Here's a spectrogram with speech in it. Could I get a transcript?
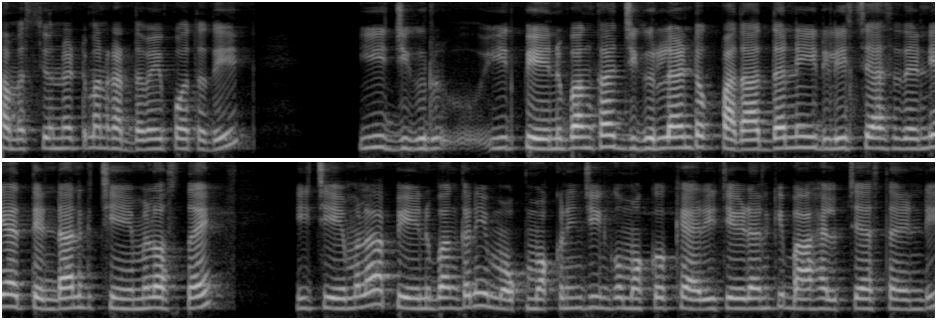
సమస్య ఉన్నట్టు మనకు అర్థమైపోతుంది. ఈ జిగురు ఈ పేనుబంక జిగురు లాంటి ఒక పదార్థాన్ని రిలీజ్ చేస్తుందండి. అది తినడానికి చీమలు వస్తాయి. ఈ చీమల పేనుబంకని మొక్క మొక్క నుంచి ఇంకో మొక్క క్యారీ చేయడానికి బాగా హెల్ప్ చేస్తాయండి.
